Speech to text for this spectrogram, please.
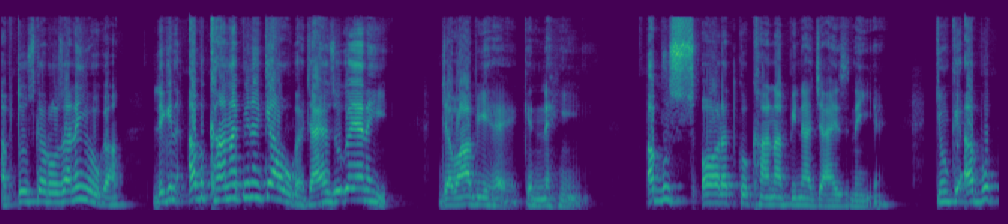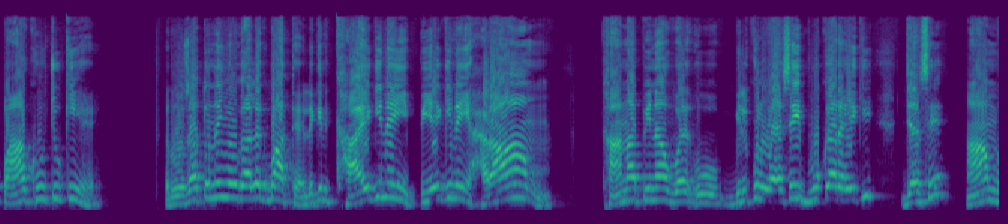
अब तो उसका रोजा नहीं होगा। लेकिन अब खाना पीना क्या होगा? जायज़ होगा या नहीं? जवाब यह है कि नहीं। अब उस औरत को खाना पीना जायज़ नहीं है, क्योंकि अब वो पाक हो चुकी है। रोजा तो नहीं होगा, अलग बात है, लेकिन खाएगी नहीं, पिएगी नहीं, हराम। खाना पीना वो बिल्कुल वैसे ही भूखा रहेगी, जैसे आम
